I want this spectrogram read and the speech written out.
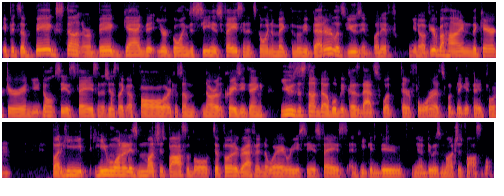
if it's a big stunt or a big gag that you're going to see his face and it's going to make the movie better, let's use him. But if you know if you're behind the character and you don't see his face and it's just like a fall or some gnarly crazy thing, use the stunt double because that's what they're for. That's what they get paid for. Mm. But he he wanted as much as possible to photograph it in a way where you see his face and he can do you know do as much as possible.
